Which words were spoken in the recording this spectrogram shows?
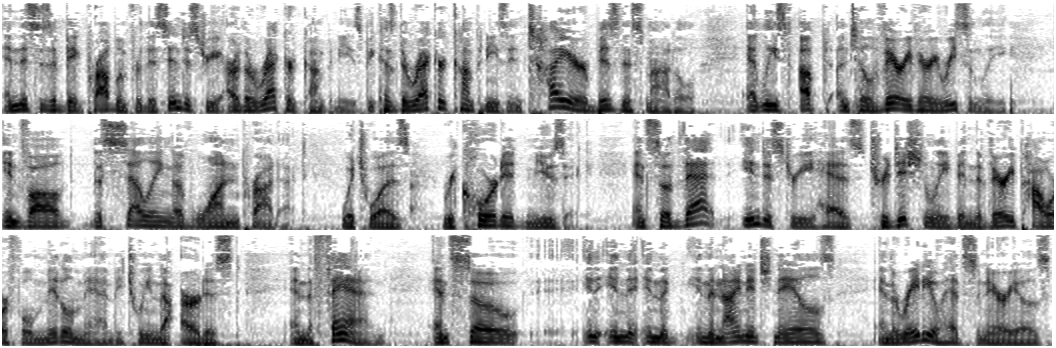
and this is a big problem for this industry, are the record companies. Because the record company's entire business model, at least up until very, very recently, involved the selling of one product, which was recorded music. And so that industry has traditionally been the very powerful middleman between the artist and the fan. And so in, in the, in the, in the Nine Inch Nails and the Radiohead scenarios,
